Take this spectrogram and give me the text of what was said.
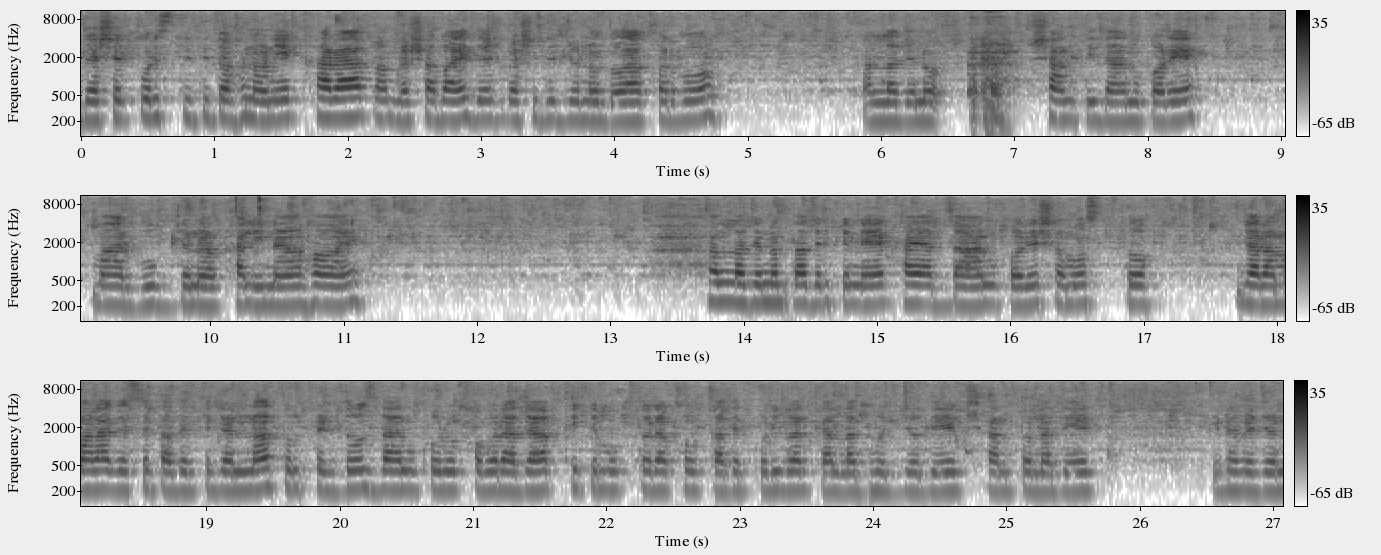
দেশের পরিস্থিতি তখন অনেক খারাপ। আমরা সবাই দেশবাসীদের জন্য দোয়া করব। আল্লাহ যেন শান্তি দান করে, মার বুক যেন খালি না হয়। আল্লাহ যেন তাদেরকে নেক হায়াত দান করে, সমস্ত যারা মারা গেছে, তাদেরকে জান্নাতুল ফেরদৌস দান করুক। খবর আজাব থেকে মুক্ত রাখুক। তাদের পরিবারকে আল্লাহ ধৈর্য দেখ, সান্ত্বনা দেখ। এভাবে যেন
